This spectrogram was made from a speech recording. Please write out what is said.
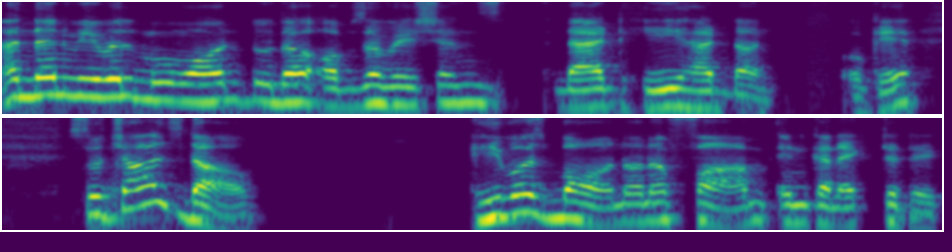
and then we will move on to the observations that he had done. Okay, so Charles Dow, he was born on a farm in Connecticut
